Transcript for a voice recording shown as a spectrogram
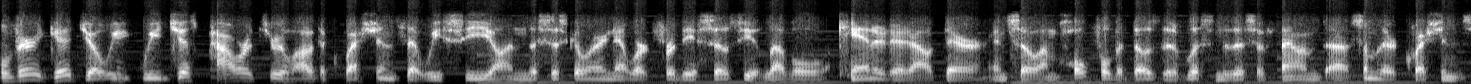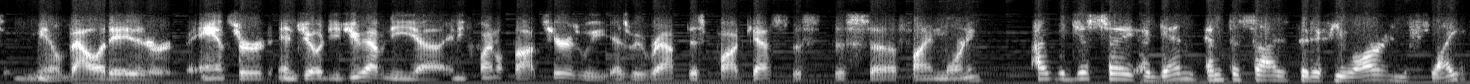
Well, very good, Joe. We, we just powered through a lot of the questions that we see on the Cisco Learning Network for the associate level candidate out there. And so I'm hopeful that those that have listened to this have found uh, some of their questions, you know, validated or answered. And Joe, did you have any uh, any final thoughts here as we as we wrap this podcast this this uh, fine morning? I would just say again, emphasize that if you are in flight,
